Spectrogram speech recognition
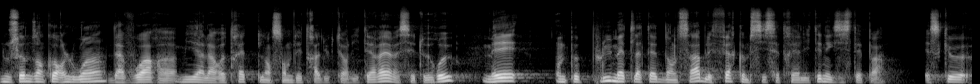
Nous sommes encore loin d'avoir euh, mis à la retraite l'ensemble des traducteurs littéraires, et c'est heureux, mais on ne peut plus mettre la tête dans le sable et faire comme si cette réalité n'existait pas. Est-ce que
